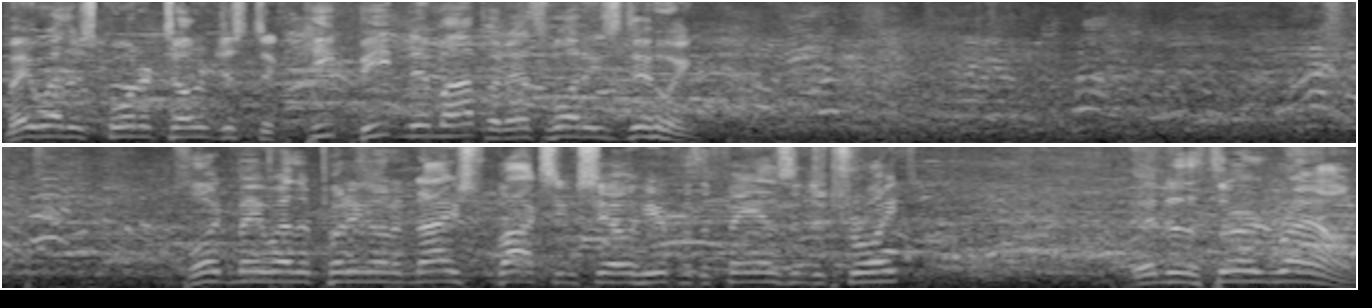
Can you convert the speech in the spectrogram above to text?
Mayweather's corner told him just to keep beating him up, and that's what he's doing. Floyd Mayweather putting on a nice boxing show here for the fans in Detroit. Into the third round.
